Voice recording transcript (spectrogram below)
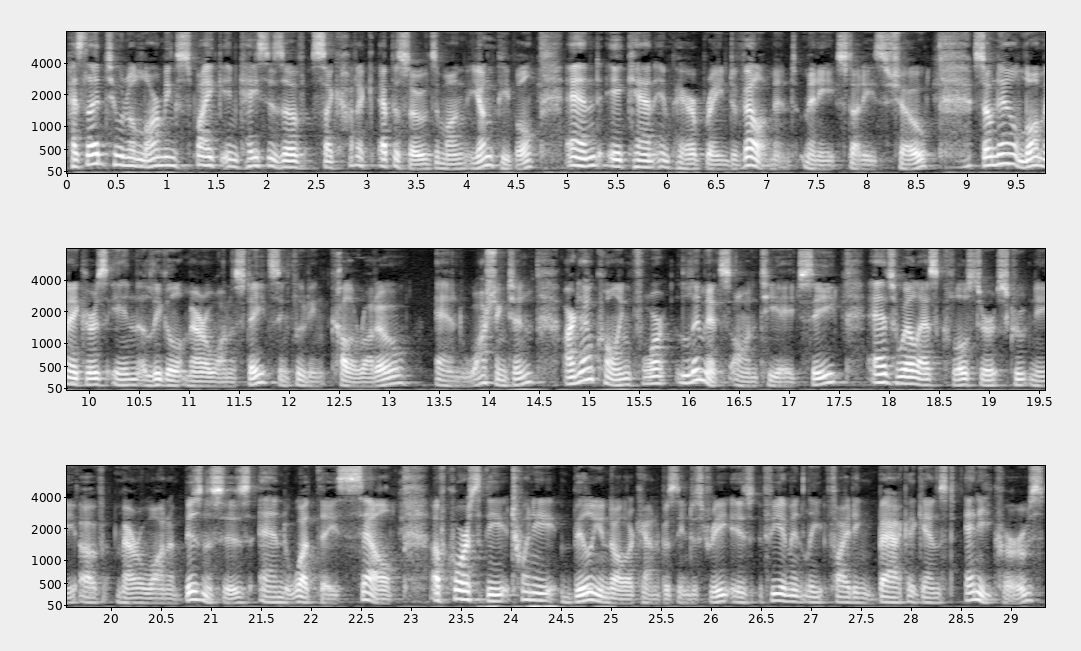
has led to an alarming spike in cases of psychotic episodes among young people and it can impair brain development, many studies show. So now lawmakers in legal marijuana states, including Colorado, and Washington are now calling for limits on THC, as well as closer scrutiny of marijuana businesses and what they sell. Of course, the $20 billion cannabis industry is vehemently fighting back against any curbs,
